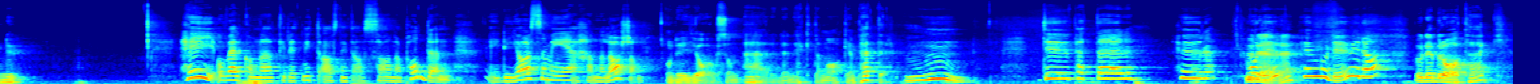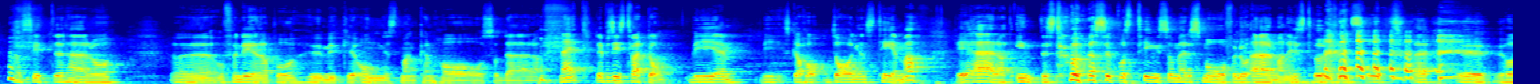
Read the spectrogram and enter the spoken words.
Nu. Hej och välkomna till ett nytt avsnitt av Sana-podden. Det är jag som är Hanna Larsson. Och det är jag som är den äkta maken Petter. Du Petter, hur, Hur mår du? det? Hur mår du idag? Jo, det är bra tack. Jag sitter här och, eh, och funderar på hur mycket ångest man kan ha och sådär. Nej, det är precis tvärtom. Vi, eh, vi ska ha dagens tema. Det är att inte störa sig på ting som är små för då är man ej större än så. Eh, eh, vi, har,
